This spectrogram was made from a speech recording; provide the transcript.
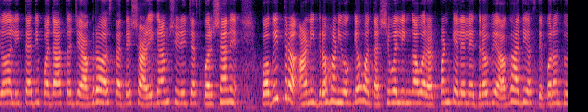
जल इत्यादी पदार्थ जे आग्रह असतात ते शाळीग्राम शिळेच्या स्पर्शाने पवित्र आणि ग्रहण योग्य होतात. शिवलिंगावर अर्पण केलेले द्रव्य अगाधी असते परंतु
